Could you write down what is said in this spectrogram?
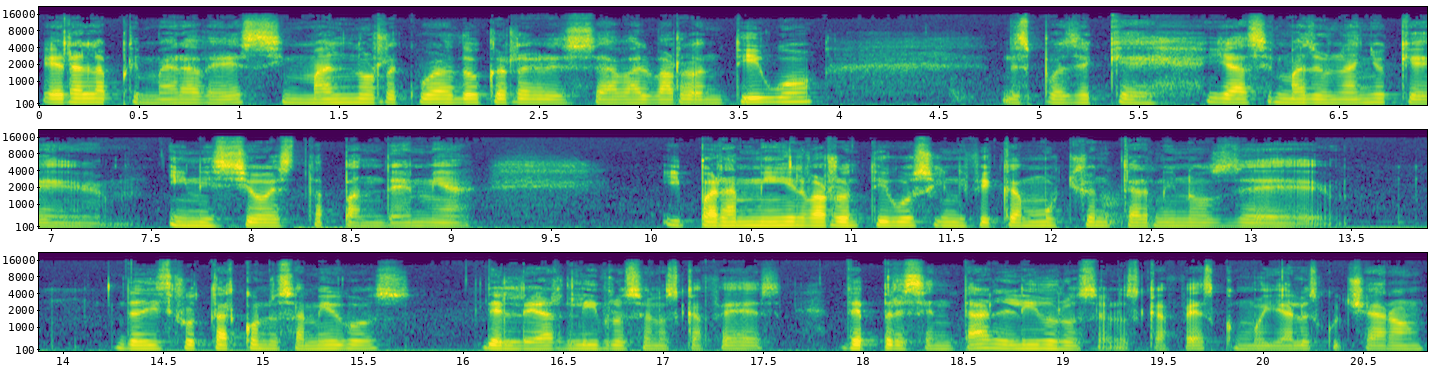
era la primera vez, si mal no recuerdo, que regresaba al barrio antiguo después de que ya hace más de un año que inició esta pandemia. Y para mí el barrio antiguo significa mucho en términos de, de disfrutar con los amigos, de leer libros en los cafés, de presentar libros en los cafés, como ya lo escucharon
